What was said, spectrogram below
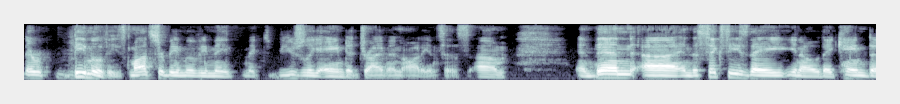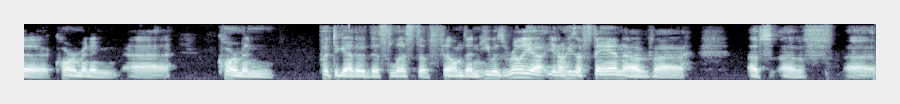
there were B movies, monster B movie, make, make, usually aimed at drive-in audiences. Um, and then uh, in the 60s, they you know they came to Corman and uh, Corman put together this list of films, and he was really a you know he's a fan of uh, of of uh,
